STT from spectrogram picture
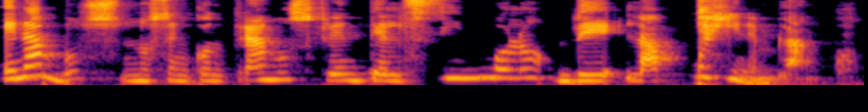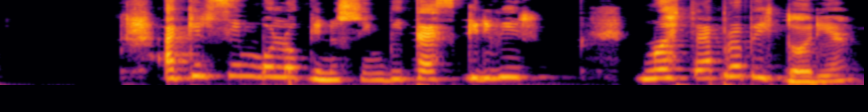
En ambos nos encontramos frente al símbolo de la página en blanco, aquel símbolo que nos invita a escribir nuestra propia historia.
